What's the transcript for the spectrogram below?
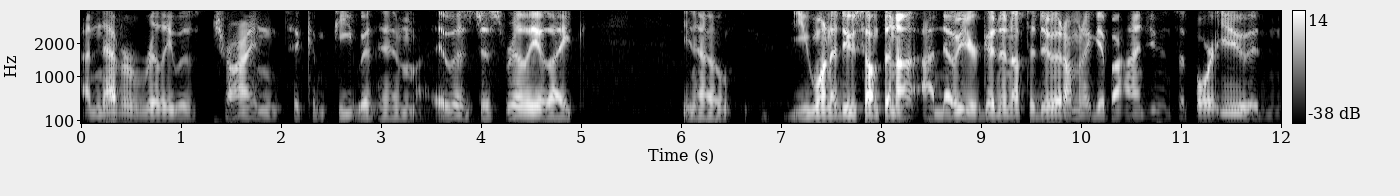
I never really was trying to compete with him. It was just really like, you know, you want to do something, I, I know you're good enough to do it. I'm going to get behind you and support you, and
